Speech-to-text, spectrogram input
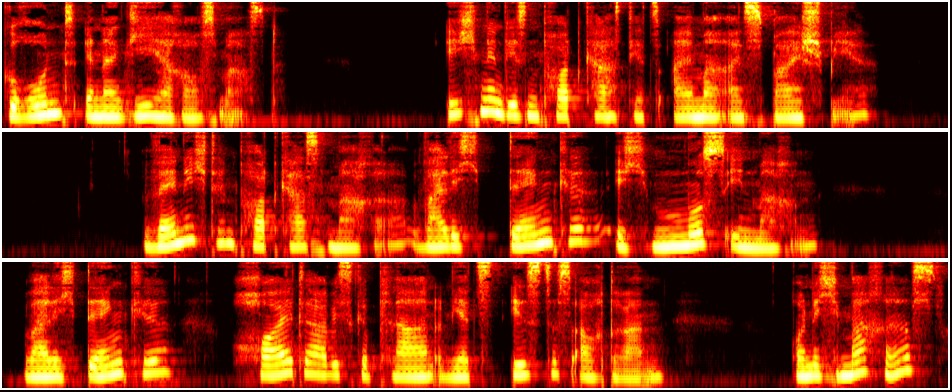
Grundenergie heraus machst. Ich nehme diesen Podcast jetzt einmal als Beispiel. Wenn ich den Podcast mache, weil ich denke, ich muss ihn machen, weil ich denke, heute habe ich es geplant und jetzt ist es auch dran, und ich mache es,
